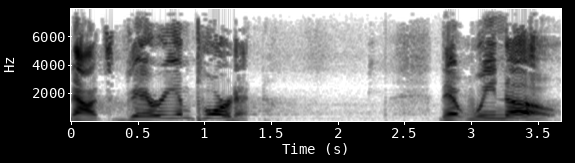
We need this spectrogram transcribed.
Now it's very important that we know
